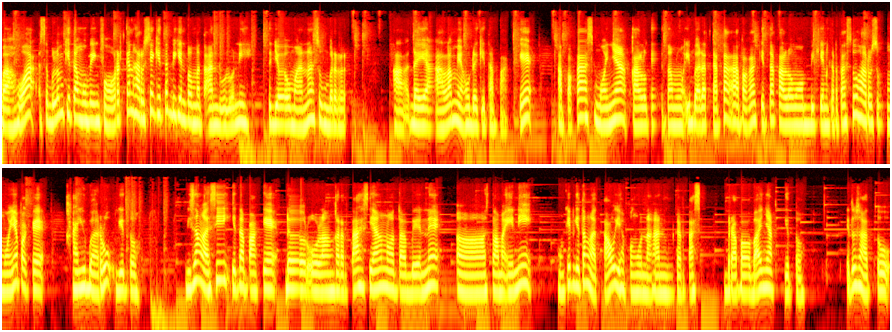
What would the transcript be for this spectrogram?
bahwa sebelum kita moving forward kan harusnya kita bikin pemetaan dulu nih sejauh mana sumber daya alam yang udah kita pakai apakah semuanya kalau kita mau ibarat kata apakah kita kalau mau bikin kertas tuh harus semuanya pakai kayu baru gitu? Bisa nggak sih kita pakai daur ulang kertas yang notabene uh, selama ini mungkin kita nggak tahu ya penggunaan kertas berapa banyak gitu? Itu satu.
